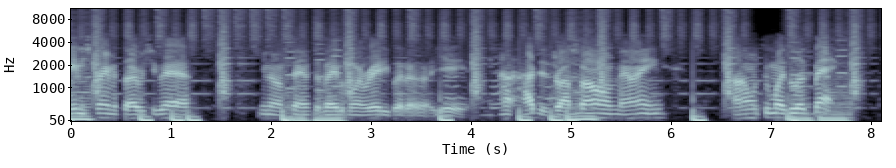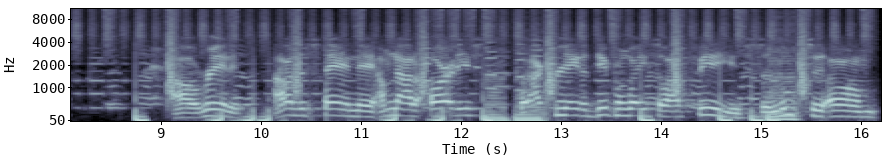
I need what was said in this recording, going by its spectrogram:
any streaming service you have, you know what I'm saying, it's available and ready. But uh, yeah, I, I just drop songs, man. I ain't I don't too much look back. already. I understand that. I'm not an artist, but I create a different way, so I feel you. Salute to um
